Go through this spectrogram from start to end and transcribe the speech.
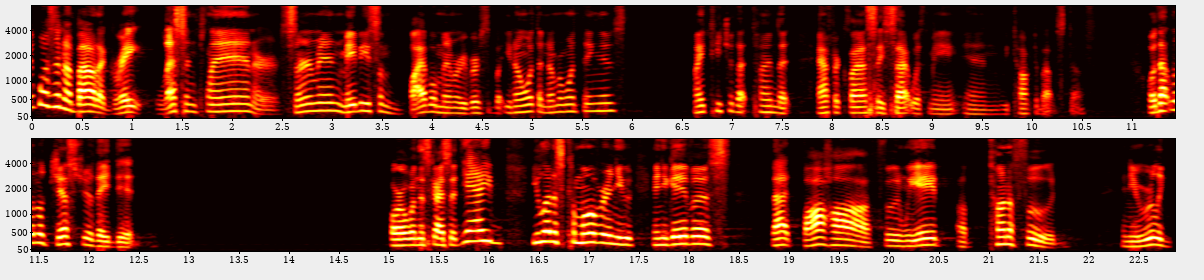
It wasn't about a great lesson plan or sermon, maybe some Bible memory verses, but you know what the number one thing is? My teacher that time that after class they sat with me and we talked about stuff. Or that little gesture they did. Or when this guy said, Yeah, you, you let us come over and you, and you gave us that Baja food and we ate a ton of food. And you're really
